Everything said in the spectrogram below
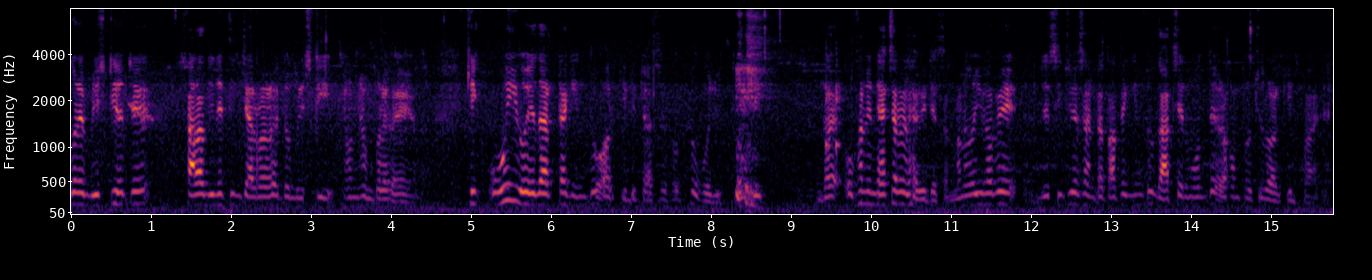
করে বৃষ্টি হচ্ছে। সারাদিনে তিন চারবার হয়তো বৃষ্টি ঝমঝম করে হয়ে গেল। ঠিক ওই ওয়েদারটা কিন্তু অর্কিড চাষের পক্ষে উপযুক্ত। ওখানে ন্যাচারাল হ্যাবিটেশন মানে ওইভাবে যে সিচুয়েশানটা তাতে কিন্তু গাছের মধ্যে এরকম প্রচুর অর্কিড পাওয়া যায়।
